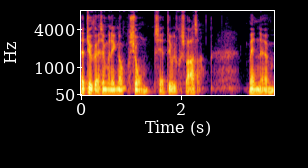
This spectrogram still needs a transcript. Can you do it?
der dyrker jeg simpelthen ikke nok motion til, at det vil kunne svare sig. Men øhm,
